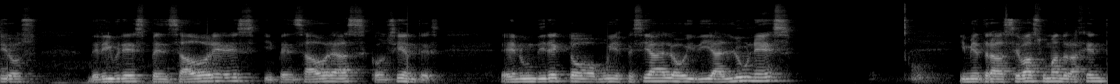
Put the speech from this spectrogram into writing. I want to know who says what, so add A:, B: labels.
A: de libres pensadores y pensadoras conscientes. En un directo muy especial, hoy día lunes, y mientras se va sumando la gente,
